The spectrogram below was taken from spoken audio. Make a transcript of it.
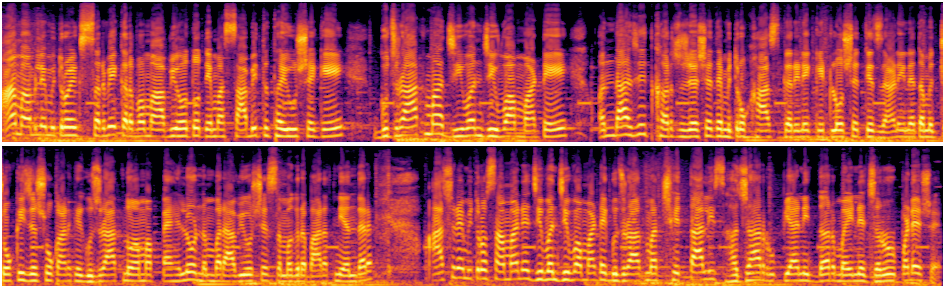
આ મામલે મિત્રો એક સર્વે કરવામાં આવ્યો હતો, તેમાં સાબિત થયું છે કે ગુજરાતમાં જીવન જીવવા માટે અંદાજિત ખર્ચ જે છે તે મિત્રો ખાસ કરીને કેટલો છે તે જાણીને તમે ચોંકી જશો, કારણ કે ગુજરાતનો આમાં પહેલો નંબર આવ્યો છે સમગ્ર ભારતની અંદર. આશરે મિત્રો સામાન્ય જીવન જીવવા માટે ગુજરાતમાં છેતાલીસ હજાર રૂપિયાની દર મહિને જરૂર પડે છે.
